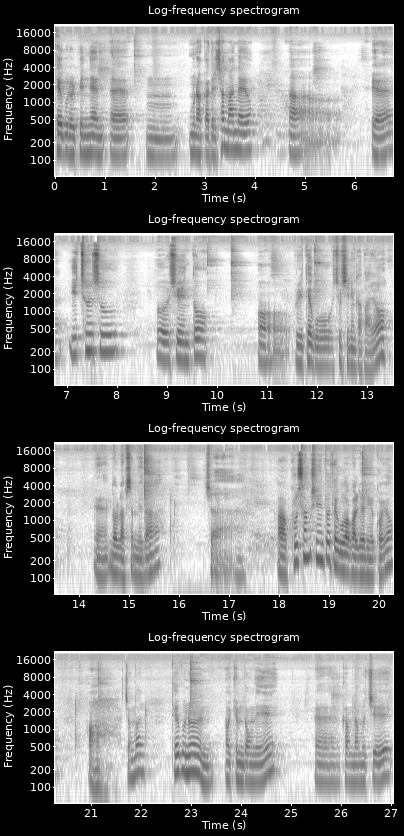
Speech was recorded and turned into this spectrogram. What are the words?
대구를 빛낸 에, 음, 문학가들이 참 많네요. 아, 예, 이춘수 어, 시인도 어, 우리 대구 출신인가 봐요. 예, 놀랍습니다. 자, 아, 구상 시인도 대구와 관련이 있고요. 아, 정말 대구는 어, 김동리, 에, 감나무집,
